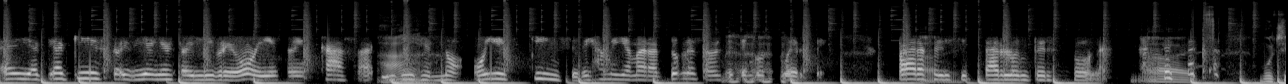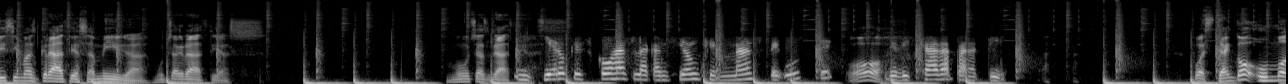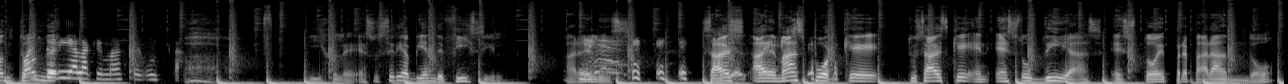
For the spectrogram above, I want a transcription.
Ey, aquí, aquí estoy bien, estoy libre hoy, estoy en casa. Y Ah. dije, no, hoy es 15, déjame llamar a Douglas a ver si tengo suerte para felicitarlo en persona. Muchísimas gracias, amiga. Muchas gracias. Muchas Y gracias. quiero que escojas la canción que más te guste, Oh, dedicada para ti. pues tengo un ¿Cuál montón de... sería la que más te gusta? Híjole, eso sería bien difícil, Arelis. ¿Sabes? Además, porque tú sabes que en estos días estoy preparando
